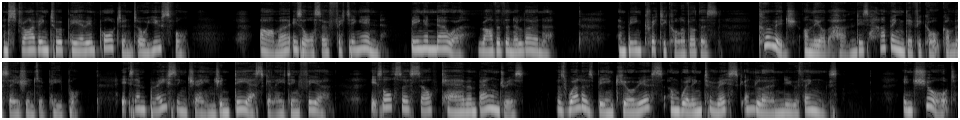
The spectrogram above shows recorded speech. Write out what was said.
and striving to appear important or useful. Armour is also fitting in, being a knower rather than a learner, and being critical of others. Courage, on the other hand, is having difficult conversations with people. It's embracing change and de escalating fear. It's also self care and boundaries, as well as being curious and willing to risk and learn new things. In short,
